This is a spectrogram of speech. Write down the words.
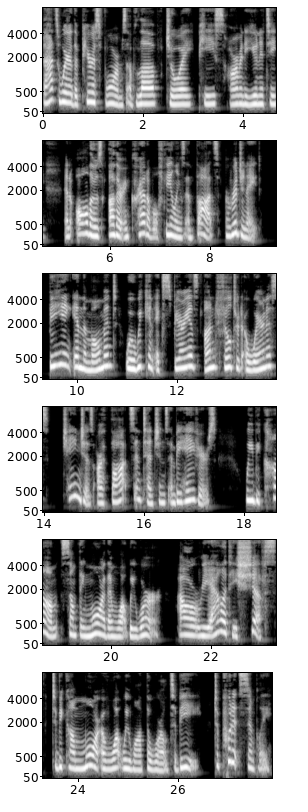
That's where the purest forms of love, joy, peace, harmony, unity, and all those other incredible feelings and thoughts originate. Being in the moment where we can experience unfiltered awareness changes our thoughts, intentions, and behaviors. We become something more than what we were. Our reality shifts to become more of what we want the world to be. To put it simply,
